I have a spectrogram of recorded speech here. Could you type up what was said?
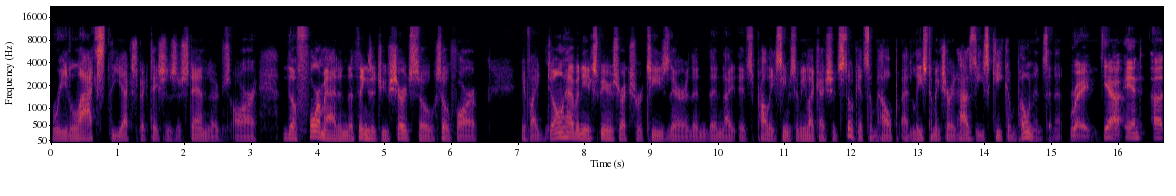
relaxed the expectations or standards are. The format and the things that you've shared so so far, if I don't have any experience or expertise there, then then I, it's probably seems to me like I should still get some help at least to make sure it has these key components in it. Right. Yeah. And uh,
